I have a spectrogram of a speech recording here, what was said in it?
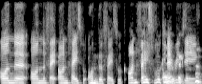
on the on the fa- on Facebook on the Facebook on Facebook and everything.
